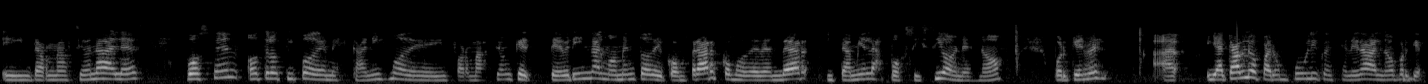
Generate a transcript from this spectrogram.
internacionales poseen otro tipo de mecanismo de información que te brinda al momento de comprar como de vender y también las posiciones, ¿no? Porque no es, y acá hablo para un público en general, ¿no? Porque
